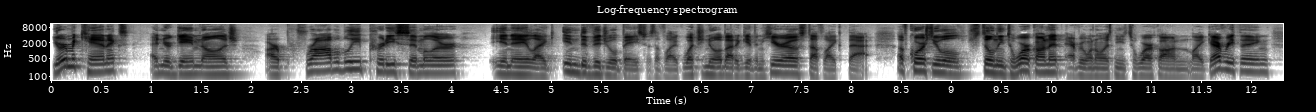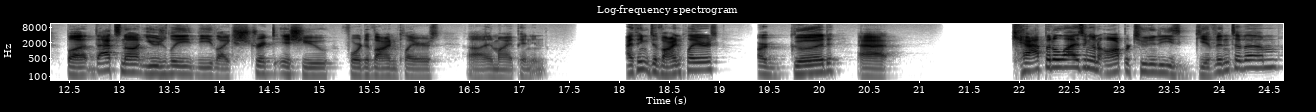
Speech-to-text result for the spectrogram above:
your mechanics and your game knowledge are probably pretty similar in a like individual basis of like what you know about a given hero, stuff like that. Of course, you will still need to work on it. Everyone always needs to work on like everything, but that's not usually the like strict issue for divine players, uh, in my opinion. I think divine players are good at capitalizing on opportunities given to them,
